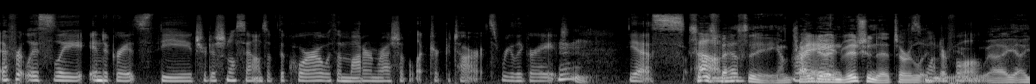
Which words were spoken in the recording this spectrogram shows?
effortlessly integrates the traditional sounds of the kora with a modern rush of electric guitar. It's really great. Hmm. Yes. sounds Um, fascinating. I'm trying to envision it. Or It's wonderful. I, I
